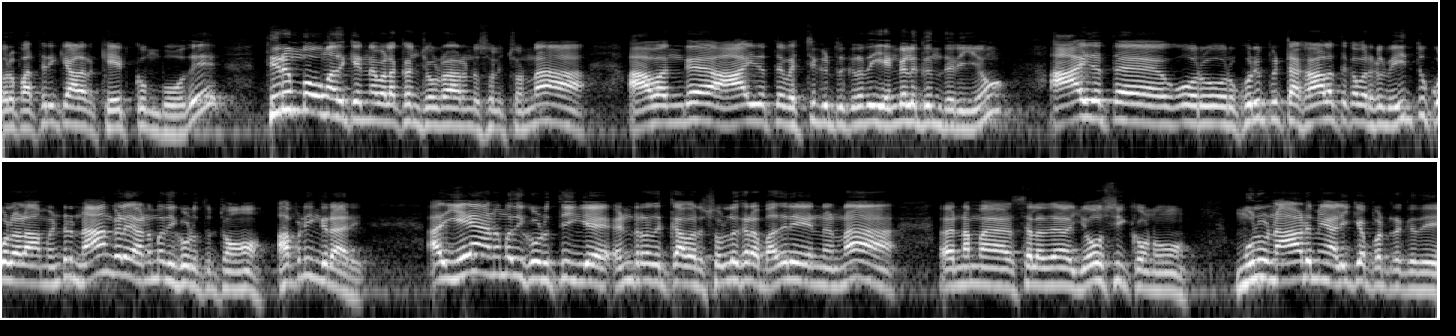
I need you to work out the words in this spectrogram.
ஒரு பத்திரிகையாளர் கேட்கும்போது திரும்பவும் அதுக்கு என்ன விளக்கம் சொல்கிறாருன்னு சொல்லி சொன்னால் அவங்க ஆயுதத்தை வச்சுக்கிட்டு இருக்கிறது எங்களுக்கும் தெரியும். ஆயுதத்தை ஒரு ஒரு குறிப்பிட்ட காலத்துக்கு அவர்கள் வைத்துக் கொள்ளலாம் என்று நாங்களே அனுமதி கொடுத்துட்டோம் அப்படிங்கிறாரு. அது ஏன் அனுமதி கொடுத்தீங்க என்றதுக்கு அவர் சொல்லுகிற பதிலே என்னன்னா நம்ம சிலதை யோசிக்கணும். முழு நாடுமே அழிக்கப்பட்டிருக்குது.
